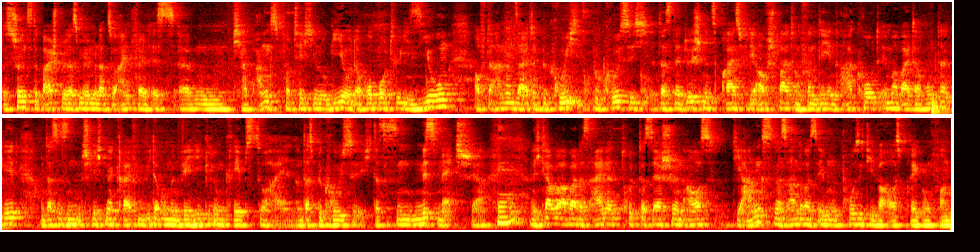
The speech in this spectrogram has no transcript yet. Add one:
das schönste Beispiel, das mir immer dazu einfällt, ist, ähm, ich habe Angst vor Technologie oder Robotisierung. Auf der anderen Seite begrüße, begrüße ich, dass der Durchschnittspreis für die Aufspaltung von DNA-Code immer weiter runtergeht. Und das ist ein, schlicht und ergreifend wiederum ein Vehikel, um Krebs zu heilen. Und das begrüße ich. Das ist ein Mismatch. Ja. Mhm. Und ich glaube aber, das eine drückt das sehr schön aus, die Angst, und das andere ist eben eine positive Ausprägung von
